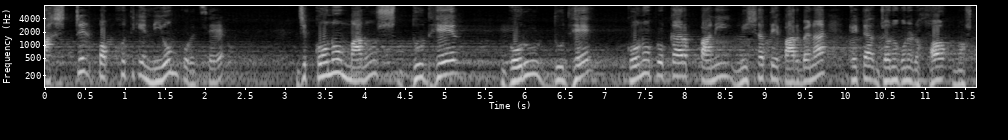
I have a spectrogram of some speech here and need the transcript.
রাষ্ট্রের পক্ষ থেকে নিয়ম করেছে যে কোনো মানুষ দুধের, গরুর দুধে কোনো প্রকার পানি মিশাতে পারবে না, এটা জনগণের হক নষ্ট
